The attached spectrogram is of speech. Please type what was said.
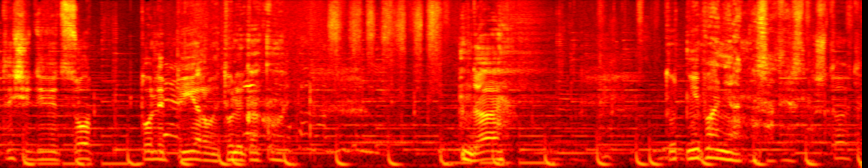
1900, то ли первый, то ли какой. Да. Тут непонятно, соответственно, что это.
